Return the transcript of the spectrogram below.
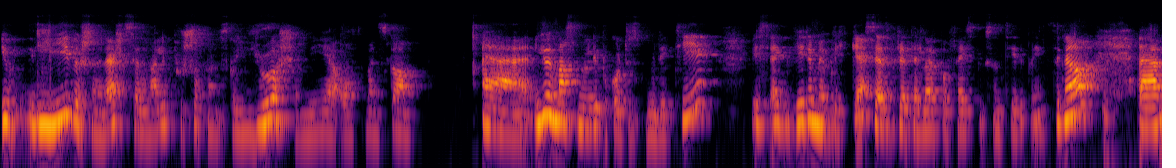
i livet generelt så er det veldig pusha at man skal gjøre så mye, og at man skal eh, gjøre mest mulig på kortest mulig tid. Hvis jeg virrer med blikket, så er det fordi jeg er på Facebook samtidig på Instagram. Eh,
